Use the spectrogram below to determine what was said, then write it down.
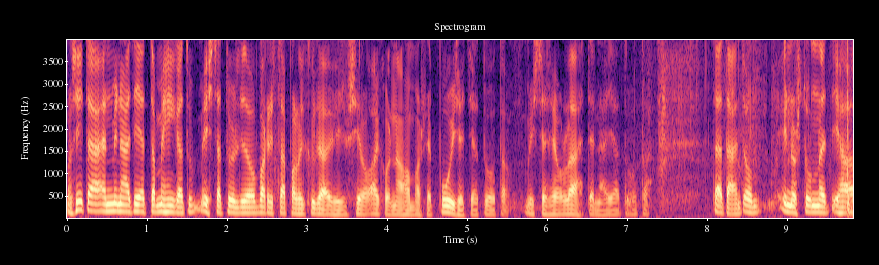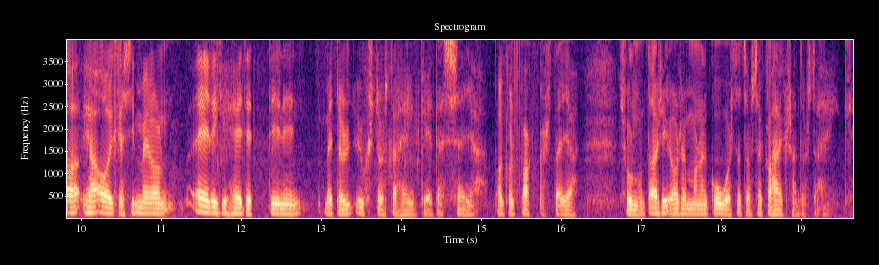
No sitä en minä tiedä, että mihinkä, mistä tuli on varista paljon kyläyhdistys silloin aikoinaan hommasi ne puiset ja tuota, mistä se on lähtenä. Ja tuota, tätä nyt on innostuneet ihan, ihan oikeasti. Meillä on eilikin heitettiin, niin meitä oli 11 henkeä tässä ja oli pakkasta ja sunnuntaisin on semmoinen 16-18 henkeä.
